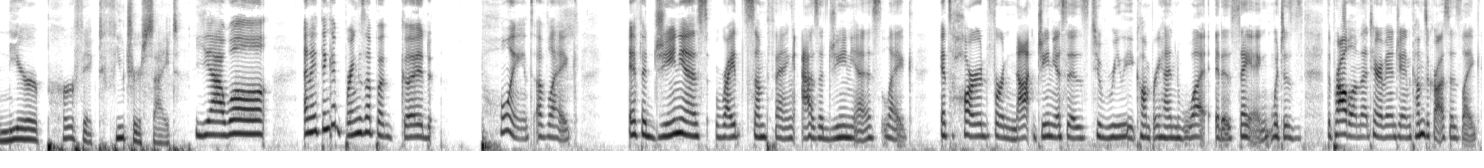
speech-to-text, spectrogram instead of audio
near perfect future sight. Yeah, well, and I think it brings up a good point of like, if a genius writes something as a genius, like, it's hard for not geniuses to really comprehend what it is saying, which is the problem that Taravangian comes across as like,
